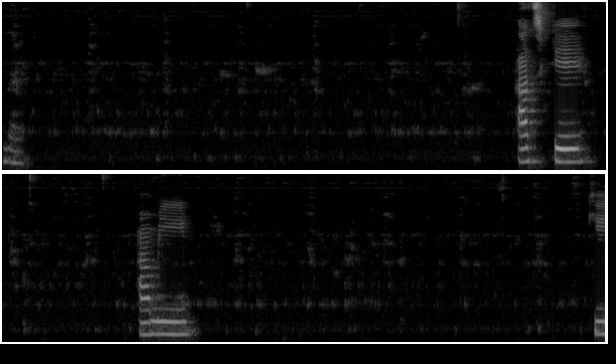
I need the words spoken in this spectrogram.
দাঁড়াও। আজকে আমি কি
